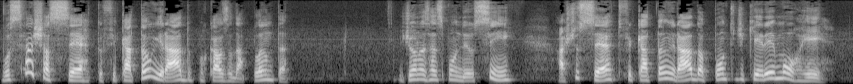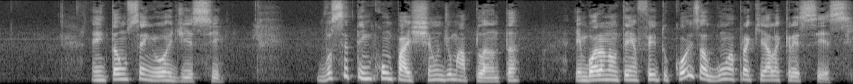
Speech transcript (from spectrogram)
Você acha certo ficar tão irado por causa da planta? Jonas respondeu: Sim, acho certo ficar tão irado a ponto de querer morrer. Então o Senhor disse: você tem compaixão de uma planta, embora não tenha feito coisa alguma para que ela crescesse.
